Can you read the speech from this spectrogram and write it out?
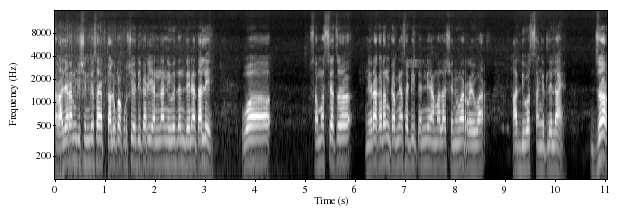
राजारामजी शिंदेसाहेब तालुका कृषी अधिकारी यांना निवेदन देण्यात आले व समस्याचं निराकरण करण्यासाठी त्यांनी आम्हाला शनिवार रविवार हा दिवस सांगितलेला आहे. जर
